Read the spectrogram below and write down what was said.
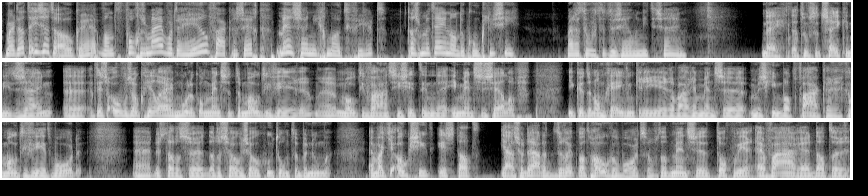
maar dat is het ook, hè? Want volgens mij wordt er heel vaak gezegd: mensen zijn niet gemotiveerd. Dat is meteen al de conclusie. Maar dat hoeft het dus helemaal niet te zijn. Nee, dat hoeft het zeker niet te zijn. Uh, het is overigens ook heel erg moeilijk om mensen te motiveren. Uh, motivatie zit in, uh, in mensen zelf. Je kunt een omgeving creëren waarin mensen misschien wat vaker gemotiveerd worden. dus dat is, dat is sowieso goed om te benoemen. En wat je ook ziet is dat ja, zodra de druk wat hoger wordt, of dat mensen toch weer ervaren dat er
